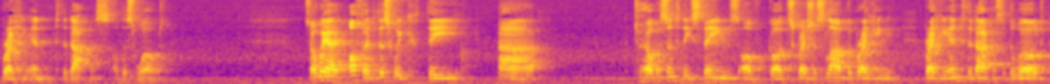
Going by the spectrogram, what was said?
breaking into the darkness of this world. So we're offered this week the uh, to help us into these themes of God's gracious love, the breaking breaking into the darkness of the world,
